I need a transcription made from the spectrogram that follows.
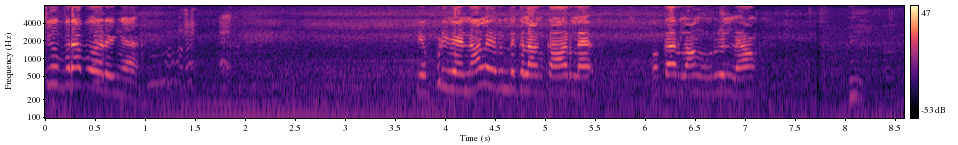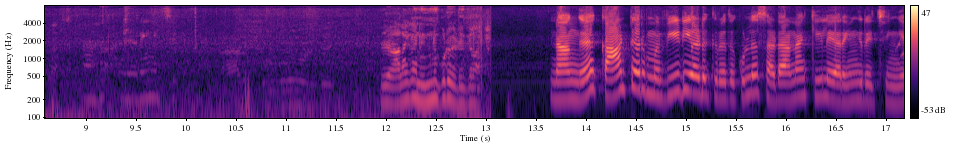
சூப்பரா போறீங்க. எப்படி வேணாலும் இருந்துக்கலாம் கார்ல. உட்காரலாம் உருளலாம். அழகாக நின்று கூட எடுக்கலாம். நாங்கள் காட்டெருமை வீடியோ எடுக்கிறதுக்குள்ளே சடானாக கீழே இறங்கிருச்சிங்க.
